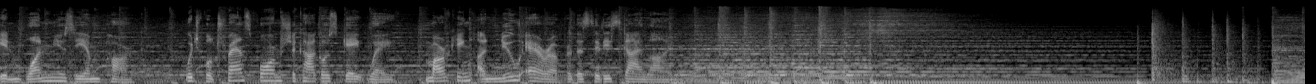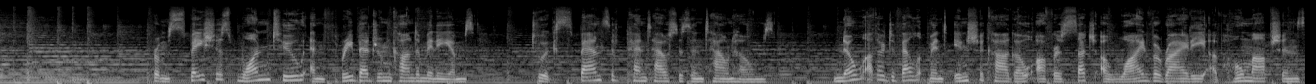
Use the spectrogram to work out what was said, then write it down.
in one museum park, which will transform Chicago's gateway, marking a new era for the city skyline. From spacious one, two, and three bedroom condominiums to expansive penthouses and townhomes, no other development in Chicago offers such a wide variety of home options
